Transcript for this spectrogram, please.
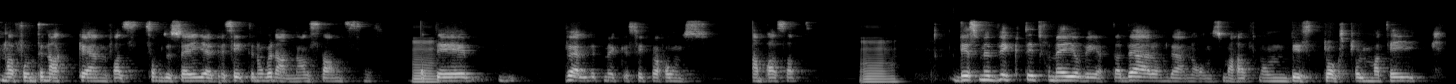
Man får ont i nacken, fast som du säger, det sitter någon annanstans. Mm. Det är väldigt mycket situationsanpassat. Mm. Det som är viktigt för mig att veta det är om det är någon som har haft någon diskbråcksproblematik,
